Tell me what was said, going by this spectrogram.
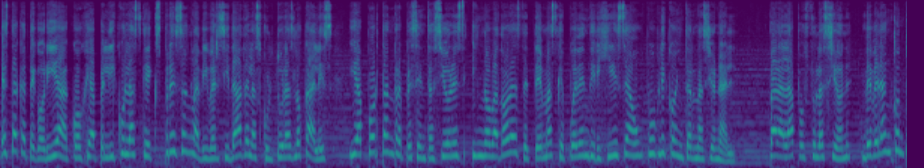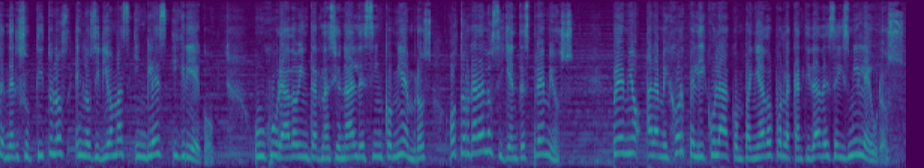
Esta categoría acoge a películas que expresan la diversidad de las culturas locales y aportan representaciones innovadoras de temas que pueden dirigirse a un público internacional. Para la postulación deberán contener subtítulos en los idiomas inglés y griego. Un jurado internacional de cinco miembros otorgará los siguientes premios. Premio a la mejor película acompañado por la cantidad de 6.000 euros.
